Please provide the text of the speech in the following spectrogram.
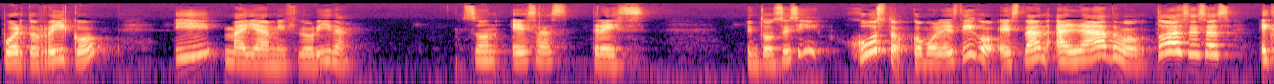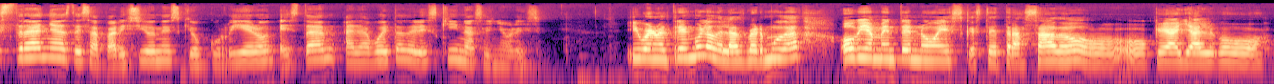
Puerto Rico y Miami, Florida. Son esas tres. Entonces sí, justo, como les digo, están al lado. Todas esas extrañas desapariciones que ocurrieron están a la vuelta de la esquina, señores. Y bueno, el Triángulo de las Bermudas obviamente no es que esté trazado o, que haya algo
